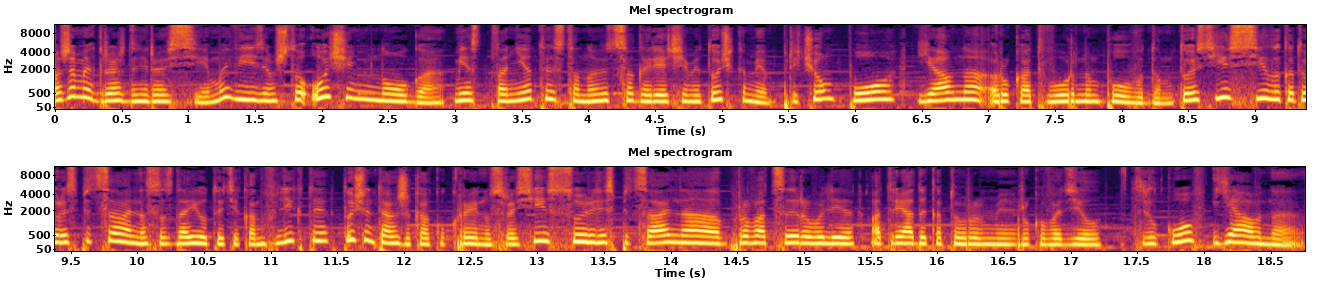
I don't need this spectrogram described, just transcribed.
Уважаемые граждане России, мы видим, что очень много мест планеты становятся горячими точками, причем по явно рукотворным поводам. То есть есть силы, которые специально создают эти конфликты, точно так же, как Украину с Россией ссорили, специально провоцировали отряды, которыми руководил Стрелков, явно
